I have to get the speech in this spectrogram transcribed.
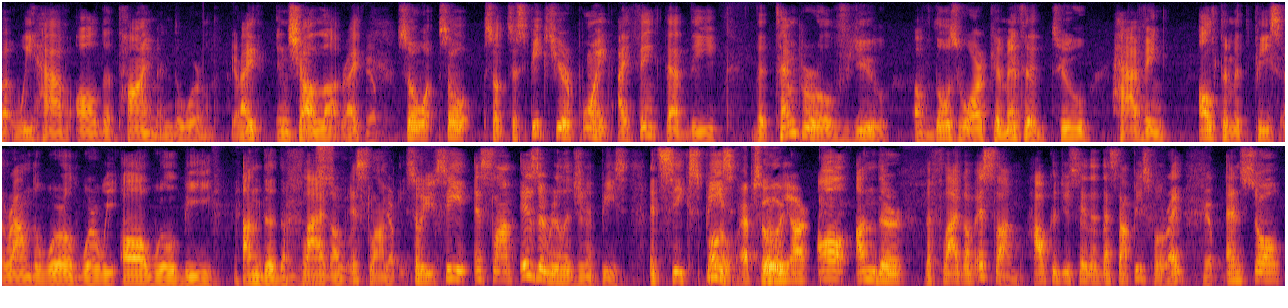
but we have all the time in the world, yep. right? Inshallah, right? Yep. So, so, so to speak to your point, I think that the the temporal view of those who are committed to having ultimate peace around the world where we all will be under the flag of Islam. Yep. So you see, Islam is a religion of peace. It seeks oh, peace. Oh, absolutely. we are all under the flag of Islam. How could you say that that's not peaceful, right? Yep. And so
